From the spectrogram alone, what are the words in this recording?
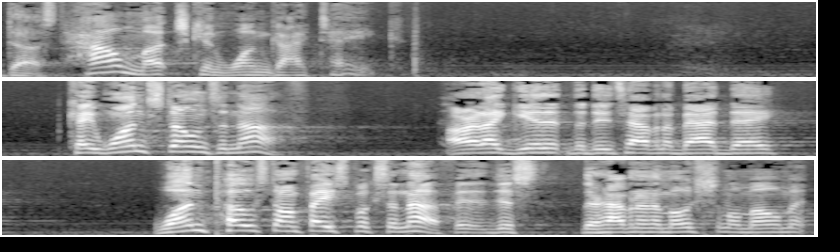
dust. How much can one guy take? Okay, one stone's enough. All right, I get it. The dude's having a bad day. One post on Facebook's enough. It just, they're having an emotional moment.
